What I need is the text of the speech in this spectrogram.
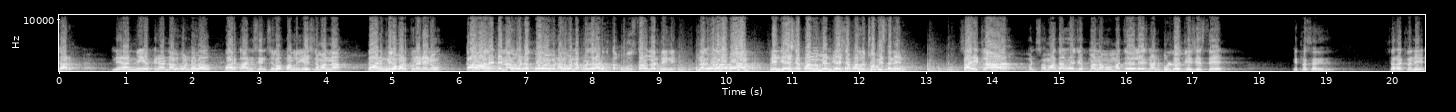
సార్ నేను అన్నీ చెప్పిన నల్గొండలో వారి కాన్స్టిట్యున్సీలో పనులు చేసినామన్నా దానికి నిలబడుతున్నా నేను. కావాలంటే నల్గొండకు పోదాం నల్గొండ ప్రజలు అడుగుతా చూస్తా ఉన్నారు దీన్ని. నల్గొండలో పోదాం. నేను చేసిన పనులు మేము చేసిన పనులు చూపిస్తాను నేను. సార్ ఇట్లా మన సమాధానంలో చెప్పమన్నాము. మధ్యలో లేచినట్టు బుల్డోజ్ చేసేస్తే ఎట్లా సార్ ఇది? సార్ అట్లనే.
